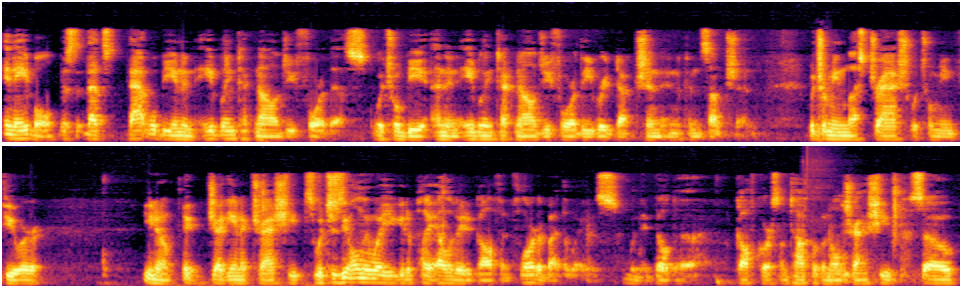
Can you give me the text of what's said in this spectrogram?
enable this that's that will be an enabling technology for this which will be an enabling technology for the reduction in consumption which will mean less trash which will mean fewer you know big gigantic trash heaps which is the only way you get to play elevated golf in florida by the way is when they build a golf course on top of an old trash heap so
